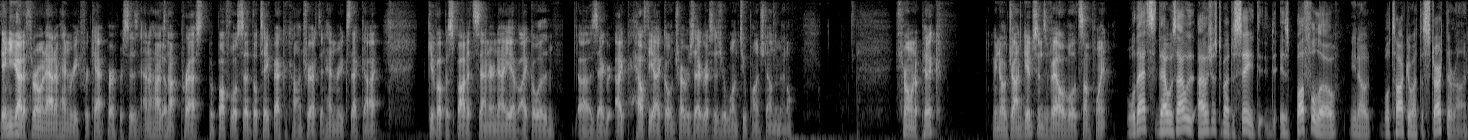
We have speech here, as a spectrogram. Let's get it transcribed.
Then you got to throw in Adam Henrique for cap purposes. Anaheim's Yep. not pressed, but Buffalo said they'll take back a contract, and Henrique's that guy. Give up a spot at center. Now you have Eichel and uh, Eich- healthy Eichel and Trevor Zegras as your one-two punch down the middle. Throwing a pick. We know John Gibson's available at some point. Well, that's that was I was I was just about to say is Buffalo. You know, we'll talk about the start they're on.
